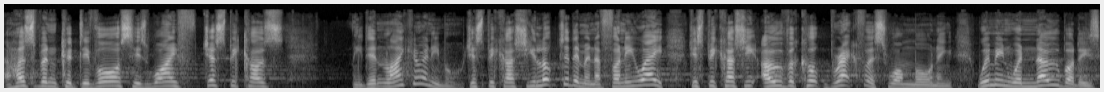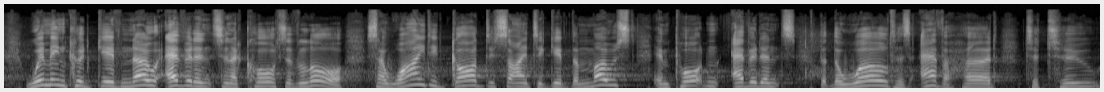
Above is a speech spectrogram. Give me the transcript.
A husband could divorce his wife just because he didn't like her anymore just because she looked at him in a funny way, just because she overcooked breakfast one morning. Women were nobodies. Women could give no evidence in a court of law. So, why did God decide to give the most important evidence that the world has ever heard to two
